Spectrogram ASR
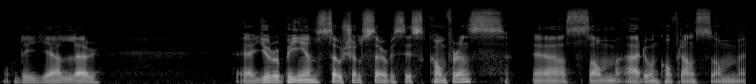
och det gäller Eh, European Social Services Conference eh, som är då en konferens som eh,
